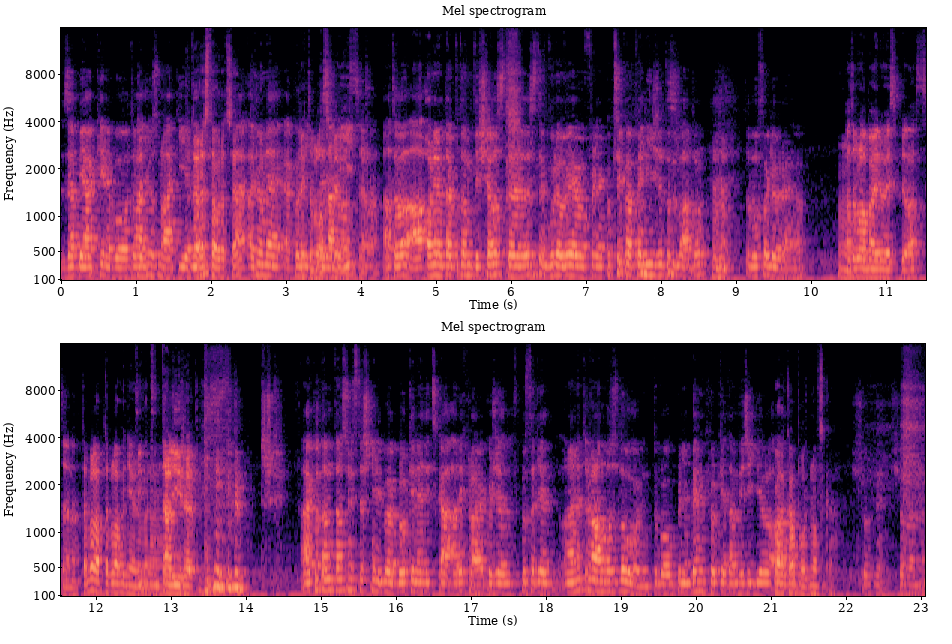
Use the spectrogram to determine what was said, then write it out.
zabijáky, nebo to ať ho zmlátí, Do restaurace? a- ať ho ne, jako tak to byla nezabíjí. scéna. A to, a on jenom tak potom vyšel z té, z té budovy a úplně jako překvapení, že to zvládl. To bylo fakt dobré, no. Hmm. A to byla by the way skvělá scéna. To byla, to byla hodně Ty, dobrá. ty no. talíře. A jako tam, tam se mi strašně líbilo, jak bylo kinetická a rychlá, jakože v podstatě ona netrvala moc dlouho, to bylo úplně během chvilky, tam vyřídil Byla a taková Bornovská. no.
